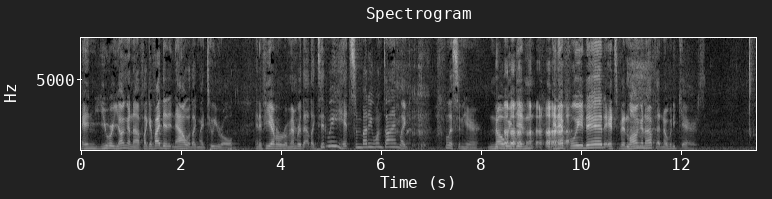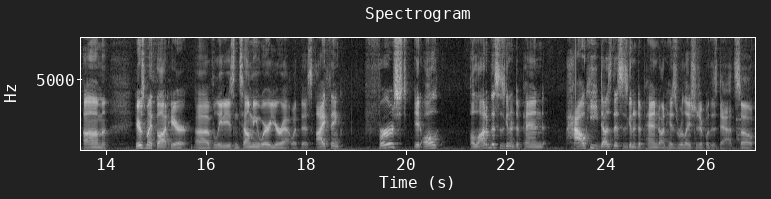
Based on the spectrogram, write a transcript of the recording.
and you were young enough, like if I did it now with like my two year old, and if he ever remembered that, like, did we hit somebody one time? Like, listen here. No, we didn't. and if we did, it's been long enough that nobody cares. Um, here's my thought here, uh, Vleeties, and tell me where you're at with this. I think first, it all, a lot of this is going to depend. How he does this is going to depend on his relationship with his dad. So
